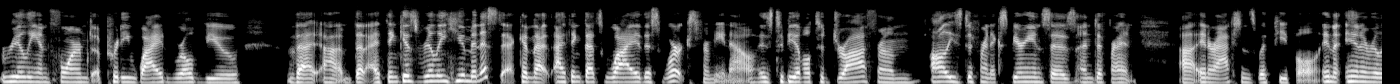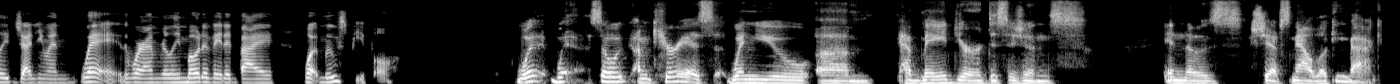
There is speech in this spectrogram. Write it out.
really informed a pretty wide worldview that um, that I think is really humanistic, and that I think that's why this works for me now is to be able to draw from all these different experiences and different uh, interactions with people in a, in a really genuine way, where I'm really motivated by what moves people. What, what, so I'm curious when you um, have made your decisions in those shifts now looking back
